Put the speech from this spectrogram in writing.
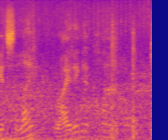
It's like riding a cloud.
